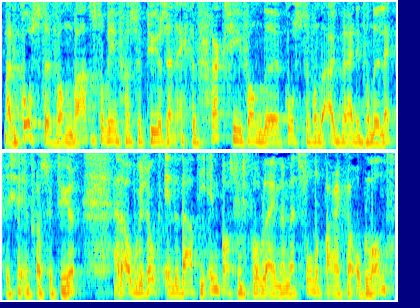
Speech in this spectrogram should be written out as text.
Maar de kosten van waterstofinfrastructuur zijn echt een fractie van de kosten van de uitbreiding van de elektrische infrastructuur. En overigens ook inderdaad die inpassingsproblemen met zonneparken op land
